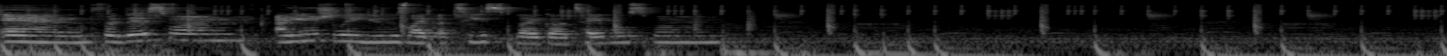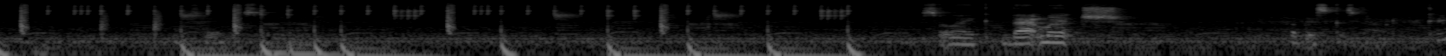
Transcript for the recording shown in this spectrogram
And for this one, I usually use like a teaspoon, like a tablespoon. So like that much hibiscus powder, okay?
